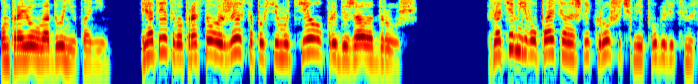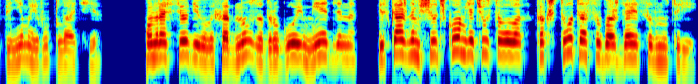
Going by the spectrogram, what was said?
Он провел ладонью по ним, и от этого простого жеста по всему телу пробежала дрожь. Затем его пальцы нашли крошечные пуговицы на спине моего платья. Он расстегивал их одну за другой, медленно, и с каждым щелчком я чувствовала, как что-то освобождается внутри.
